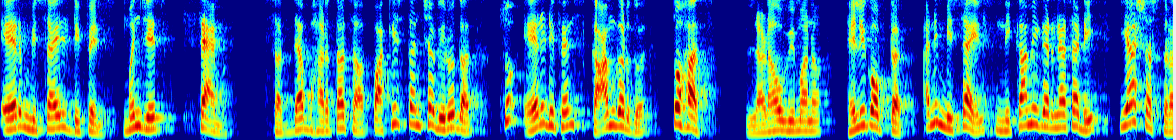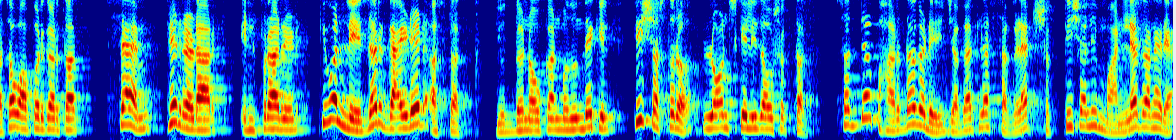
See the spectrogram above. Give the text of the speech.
air missile defence म्हणजेच सॅम. सध्या भारताचा पाकिस्तानच्या विरोधात जो एअर डिफेन्स काम करतोय तो हाच. लढाऊ विमानं हेलिकॉप्टर आणि मिसाईल्स निकामी करण्यासाठी या शस्त्राचा वापर करतात. सॅम हे रडार इन्फ्रारेड किंवा लेझर गायडेड असतात. युद्धनौकांमधून देखील ही शस्त्र लॉन्च केली जाऊ शकतात. सध्या भारताकडे जगातल्या सगळ्यात शक्तिशाली मानल्या जाणाऱ्या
